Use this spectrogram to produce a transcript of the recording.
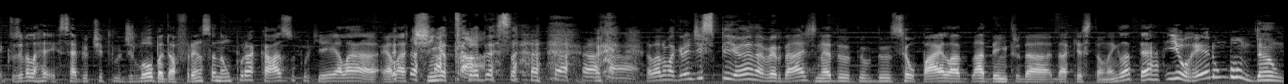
inclusive, ela recebe o título de loba da França não por acaso, porque ela, ela tinha toda essa. ela era uma grande espiã, na verdade, né? Do, do, do seu pai lá, lá dentro da, da questão na Inglaterra. E o rei era um bundão.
